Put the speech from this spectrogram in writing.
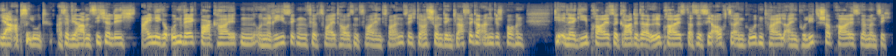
Ja, absolut. Also wir haben sicherlich einige Unwägbarkeiten und Risiken für 2022. Du hast schon den Klassiker angesprochen. Die Energiepreise, gerade der Ölpreis, das ist ja auch zu einem guten Teil ein politischer Preis, wenn man sich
